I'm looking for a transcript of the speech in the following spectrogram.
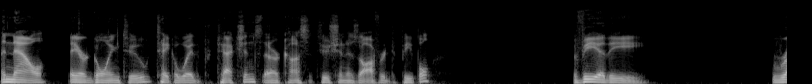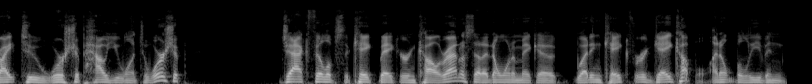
And now they are going to take away the protections that our Constitution has offered to people via the right to worship how you want to worship Jack Phillips, the cake baker in Colorado, said, I don't want to make a wedding cake for a gay couple. I don't believe in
